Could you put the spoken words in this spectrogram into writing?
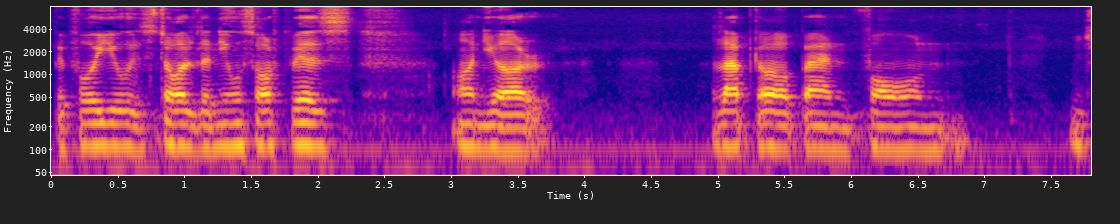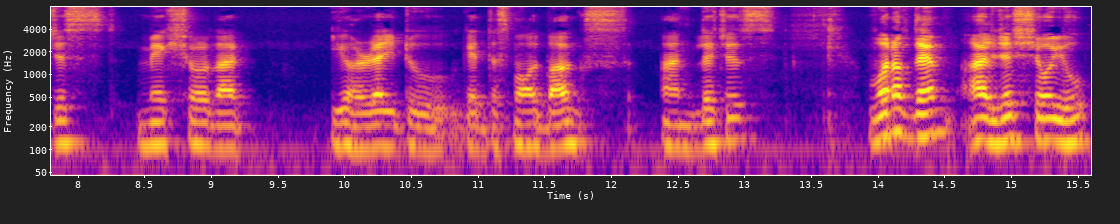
before you install the new softwares on your laptop and phone. Just make sure that you are ready to get the small bugs and glitches. One of them I'll just show you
